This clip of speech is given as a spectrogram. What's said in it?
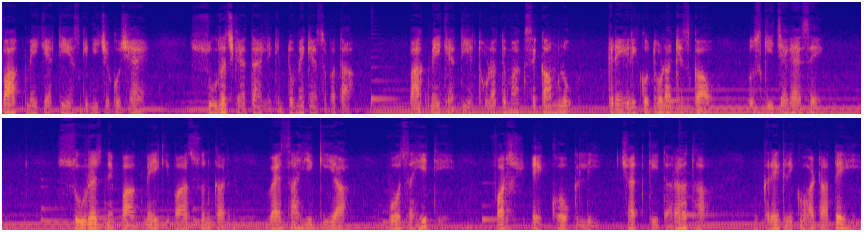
पाक में कहती है इसके नीचे कुछ है। सूरज कहता है, लेकिन तुम्हें कैसे पता? पाक में कहती है, थोड़ा दिमाग से काम लो, ग्रेगरी को थोड़ा खिसकाओ, उसकी जगह से। सूरज ने पाक में की बात सुनकर वैसा ही किया। वो सही थी। फर्श एक खोखली छत की तरह था। ग्रेगरी को हटाते ही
